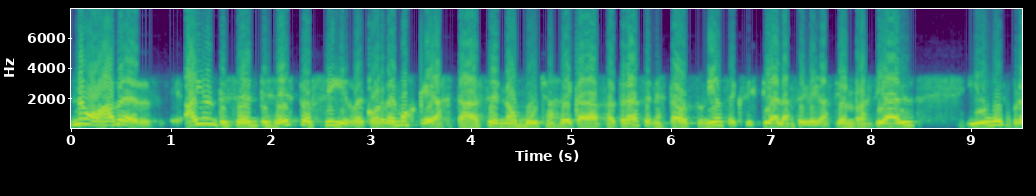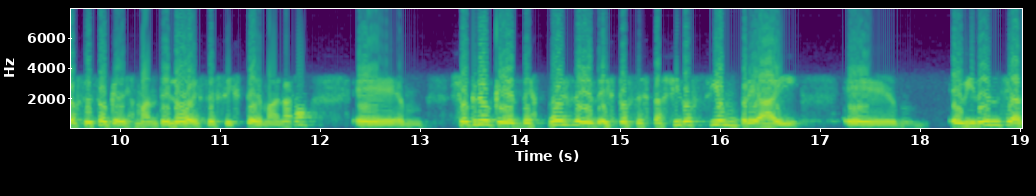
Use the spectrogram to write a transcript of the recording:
No, a ver, hay antecedentes de esto, sí. Recordemos que hasta hace no muchas décadas atrás en Estados Unidos existía la segregación racial y hubo un proceso que desmanteló ese sistema, ¿no? Eh, yo creo que después de estos estallidos siempre hay eh, evidencias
